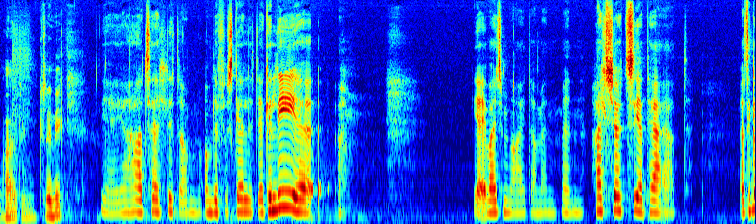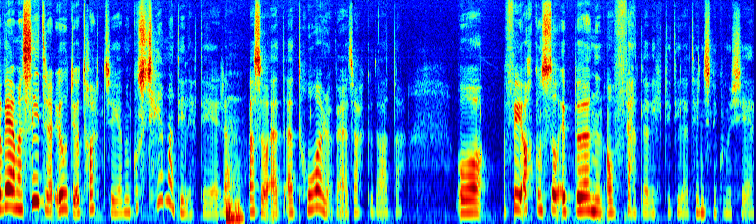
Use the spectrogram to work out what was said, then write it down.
Du har din klinik. Ja, jeg har talt lidt om, om lidt forskelligt. Jeg kan lige... Uh, ja, jeg vet ikke, om det men, men helt kjøtt sier til at Alltså kan vara man sitter där ute och trött så ja men hur ser man till det här? Mm. Alltså att att håra bara drack och data. Och för och kon så är bönen av färdla viktig till att tingen kommer ske.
